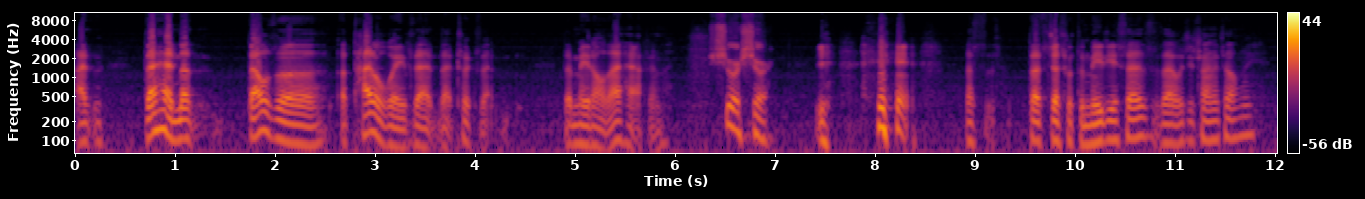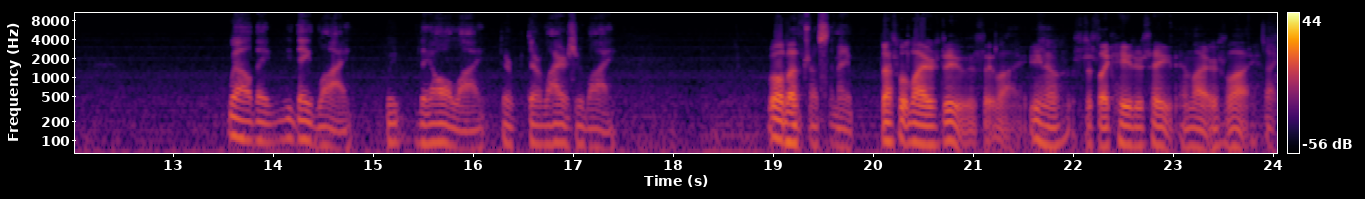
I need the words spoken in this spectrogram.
I that had not that was a a tidal wave that that took that that made all that happen. Sure, sure. Yeah. that's that's just what the media says. Is that what you're trying to tell me? Well, they they lie. We, they all lie. They're they're liars who lie. Well, Don't that's trust them anymore. that's what liars do is they lie. You know, it's just like haters hate and liars lie. Sorry.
